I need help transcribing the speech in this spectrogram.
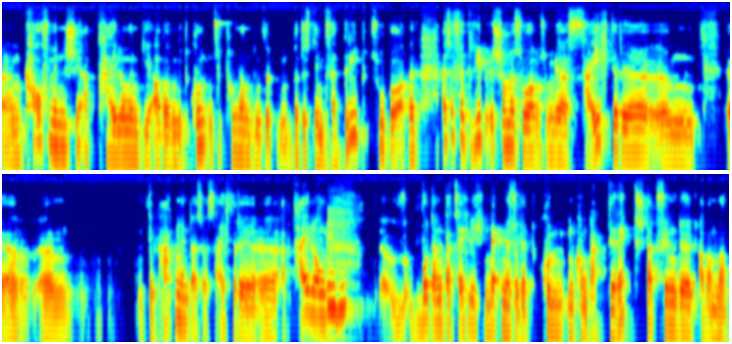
ähm, kaufmännische Abteilungen, die aber mit Kunden zu tun haben, dann wird, wird, es dem Vertrieb zugeordnet. Also Vertrieb ist schon mal so, so mehr seichtere ähm, äh, ähm, Department, also seichtere äh, Abteilung. Mhm wo dann tatsächlich nicht mehr so der Kundenkontakt direkt stattfindet, aber man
